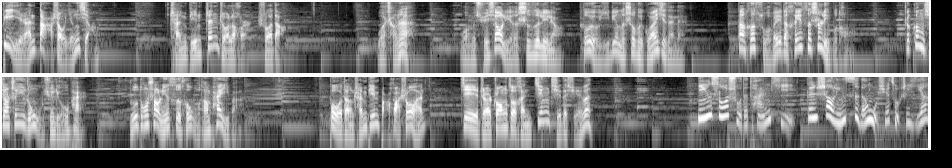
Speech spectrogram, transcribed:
必然大受影响。陈斌斟酌了会儿，说道：“我承认，我们学校里的师资力量都有一定的社会关系在内，但和所谓的黑色势力不同，这更像是一种武学流派，如同少林寺和武当派一般。”不等陈斌把话说完，记者装作很惊奇的询问：“您所属的团体跟少林寺等武学组织一样？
